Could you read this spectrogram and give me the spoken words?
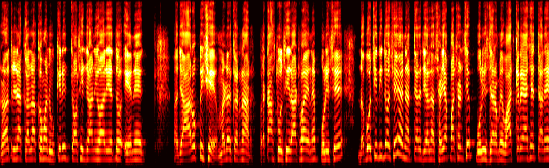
ગણતરીના કલાકોમાં જ ઉકેલી. ચોથી જાન્યુઆરીએ તો એને જે આરોપી છે મર્ડર કરનાર પ્રકાશ તુલસી રાઠવા એને પોલીસે દબોચી દીધો છે અને અત્યારે જેલના સળિયા પાછળ છે. પોલીસ જ્યારે અમે વાત કરી રહ્યા છે ત્યારે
